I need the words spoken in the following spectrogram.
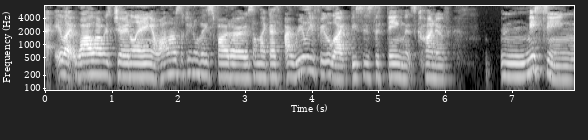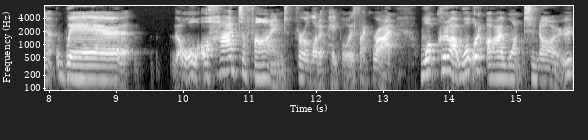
eh, like while I was journaling and while I was looking at all these photos, I'm like, I, I really feel like this is the thing that's kind of missing where or, or hard to find for a lot of people. It's like, right, what could I, what would I want to know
